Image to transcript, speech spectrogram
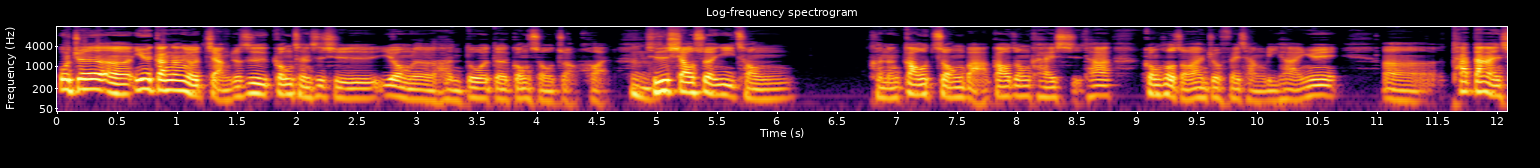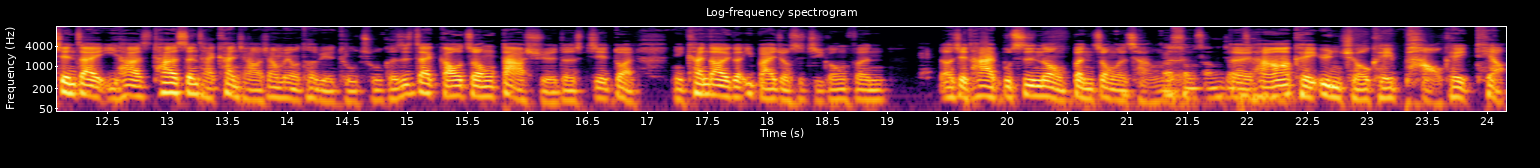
我觉得呃，因为刚刚有讲，就是工程师其实用了很多的攻守转换。其实肖顺义从可能高中吧，高中开始，他攻守转换就非常厉害。因为呃，他当然现在以他他的身材看起来好像没有特别突出，可是，在高中、大学的阶段，你看到一个一百九十几公分，而且他还不是那种笨重的长人，对，他可以运球，可以跑，可以跳。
